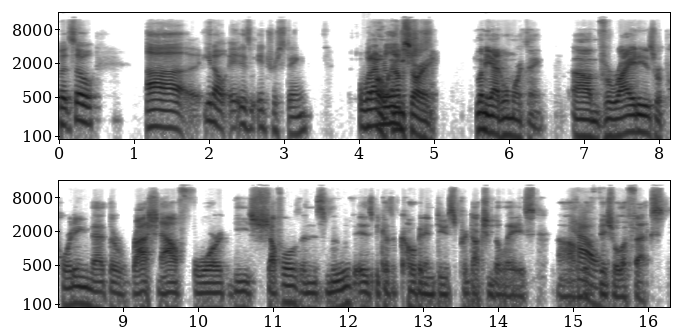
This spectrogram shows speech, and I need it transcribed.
But so, uh, you know, it is interesting. What I'm oh, really I'm sorry. Let me add one more thing. Um, Variety is reporting that the rationale for these shuffles and this move is because of COVID-induced production delays uh, How? with visual effects.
